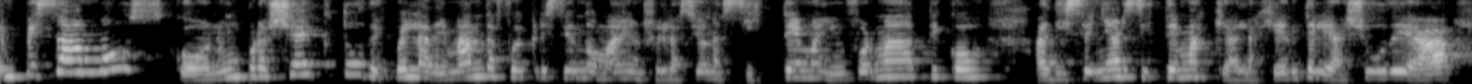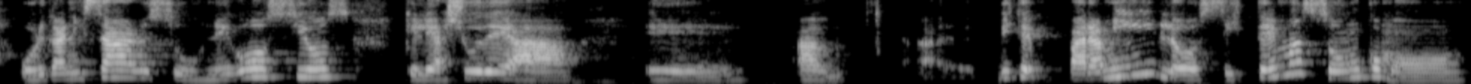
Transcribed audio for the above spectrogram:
empezamos con un proyecto, después la demanda fue creciendo más en relación a sistemas informáticos, a diseñar sistemas que a la gente le ayude a organizar sus negocios, que le ayude a, eh, a Viste, para mí los sistemas son como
